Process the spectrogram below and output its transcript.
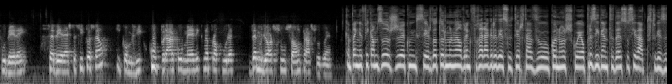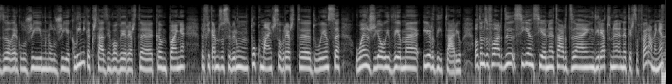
poderem saber esta situação e, como digo, cooperar com o médico na procura da melhor solução para a sua doença. Campanha ficamos hoje a conhecer. Dr. Manuel Branco Ferreira, agradeço-lhe ter estado connosco. É o presidente da Sociedade Portuguesa de Alergologia e Imunologia Clínica que está a desenvolver esta campanha para ficarmos a saber um pouco mais sobre esta doença, o angioedema hereditário. Voltamos a falar de ciência na tarde em direto na, na terça-feira, amanhã.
